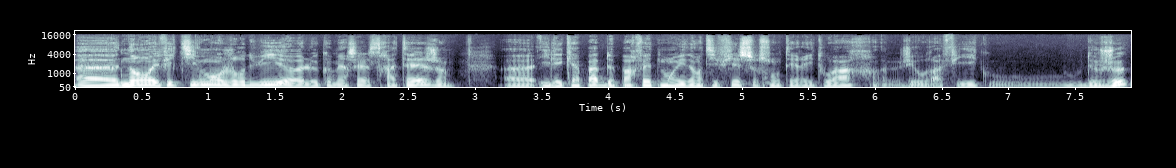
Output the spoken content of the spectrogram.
Euh, non, effectivement, aujourd'hui, euh, le commercial stratège, euh, il est capable de parfaitement identifier sur son territoire géographique ou, ou, de jeu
